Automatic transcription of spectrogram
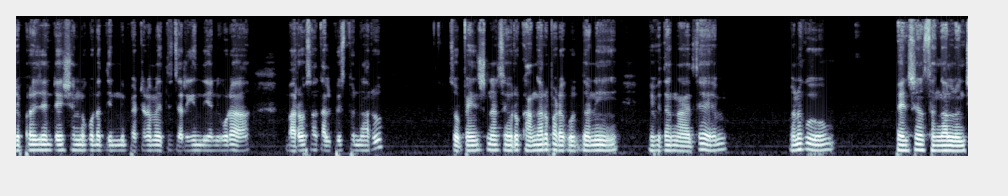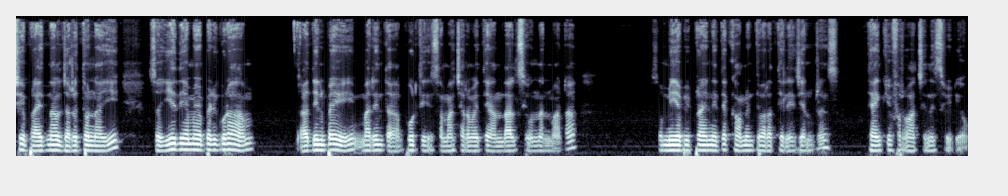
రిప్రజెంటేషన్‌లో కూడా దీన్ని పెట్టడం అయితే జరిగింది అని కూడా భరోసా కల్పిస్తున్నారు. సో, పెన్షనర్స్ ఎవరు కంగారు పడకూడదని ఈ విధంగా అయితే మనకు పెన్షన్ సంఘాల నుంచి ప్రయత్నాలు జరుగుతున్నాయి. సో, ఏది ఏమైనప్పటికీ కూడా దీనిపై మరింత పూర్తి సమాచారం అయితే అందాల్సి ఉందన్నమాట. సో, మీ అభిప్రాయాన్ని అయితే కామెంట్ ద్వారా తెలియజేయండి friends. Thank you for watching this video.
